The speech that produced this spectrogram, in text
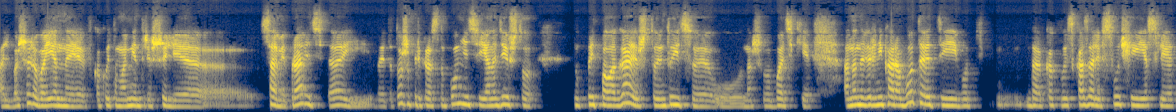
Аль-Башира военные в какой-то момент решили э, сами править, да, и вы это тоже прекрасно помните. Я надеюсь, что предполагаю, что интуиция у нашего батьки, она наверняка работает, и вот, да, как вы сказали, в случае, если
